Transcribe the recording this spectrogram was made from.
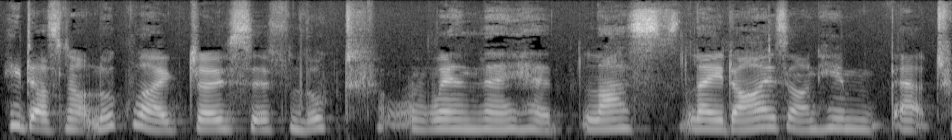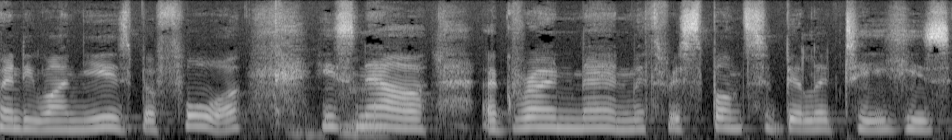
He does not look like Joseph looked when they had last laid eyes on him about 21 years before. He's mm-hmm. now a grown man with responsibility. He's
